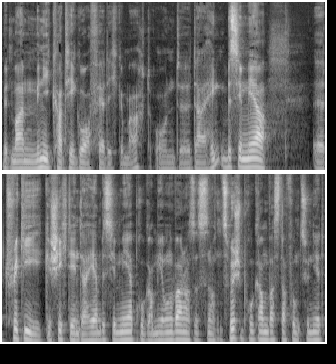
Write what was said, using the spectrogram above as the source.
mit meinem Mini-Kategor fertig gemacht. Und äh, da hängt ein bisschen mehr äh, tricky Geschichte hinterher, ein bisschen mehr Programmierung war noch. Es ist noch ein Zwischenprogramm, was da funktioniert.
